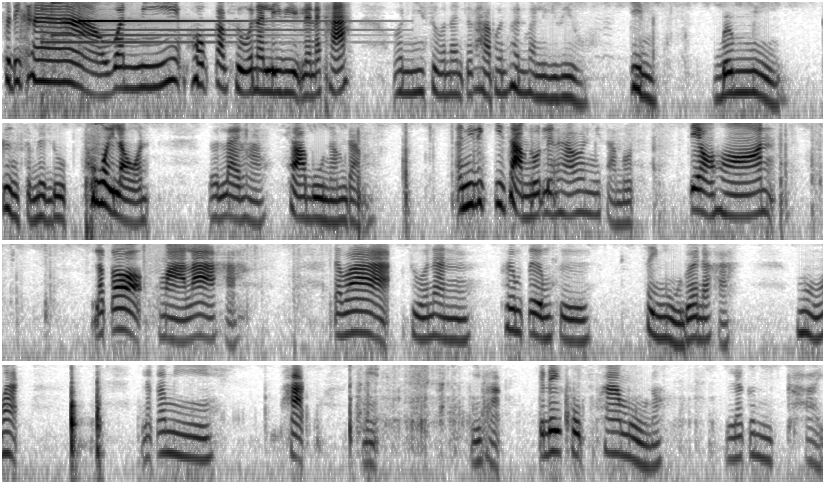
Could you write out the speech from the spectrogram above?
สวัสดีค่ะ วันนี้พบกับสุวรรณรีวิวอีกเลยนะคะ วันนี้สุวรรณจะพาเพื่อนๆมารีวิว กินบะหมี่กึ่งสำเร็จรูปถ้วยร้อนรสอะไรนะคะ ชาบูน้ำดำอันนี้กินสามรสเลยนะคะ มันมีสามรสเจียวฮ้อน แล้วก็มาล่าค่ะ แต่ว่าสุวรรณเพิ่มเติมคือใส่หมูด้วยนะคะ หมูหมัก แล้วก็มีผักนี่มีผัก จะได้ครบห้าหมู่เนาะแล้วก็มีไข่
